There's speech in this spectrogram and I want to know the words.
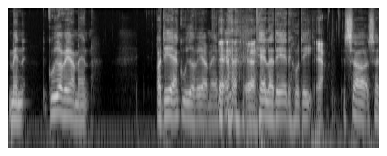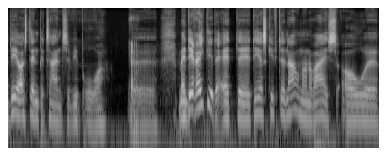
Men Gud og hver mand, og det er Gud og hver mand, ikke? ja. kalder det ADHD. Ja. Så, så det er også den betegnelse, vi bruger. Ja. Øh, men det er rigtigt, at øh, det har skiftet navn undervejs, og øh,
